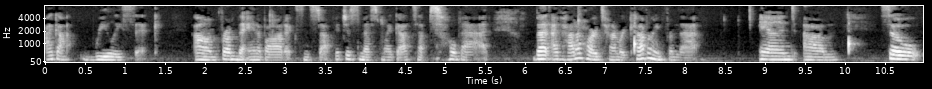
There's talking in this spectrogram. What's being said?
I got really sick um, from the antibiotics and stuff. It just messed my guts up so bad. But I've had a hard time recovering from that. And um, so,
